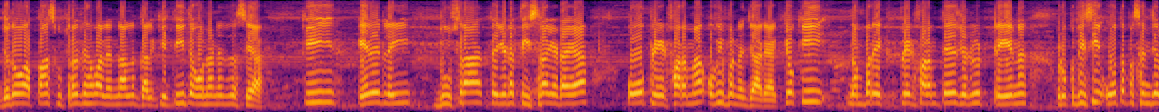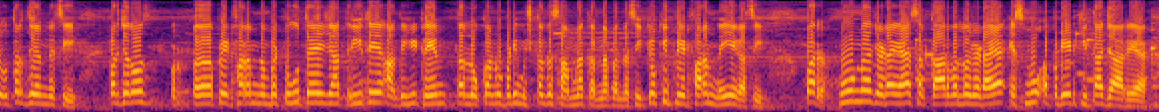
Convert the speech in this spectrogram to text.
ਜਦੋਂ ਆਪਾਂ ਸੂਤਰਾਂ ਦੇ ਹਵਾਲੇ ਨਾਲ ਗੱਲ ਕੀਤੀ ਤਾਂ ਉਹਨਾਂ ਨੇ ਦੱਸਿਆ ਕਿ ਇਹਦੇ ਲਈ ਦੂਸਰਾ ਤੇ ਜਿਹੜਾ ਤੀਸਰਾ ਜਿਹੜਾ ਆ, ਉਹ ਪਲੇਟਫਾਰਮ ਹੈ ਉਹ ਵੀ ਬਣਨ ਜਾ ਰਿਹਾ। ਕਿਉਂਕਿ ਨੰਬਰ 1 ਪਲੇਟਫਾਰਮ ਤੇ ਜਿਹੜੀ ਟ੍ਰੇਨ ਰੁਕਦੀ ਸੀ, ਉਹ ਤਾਂ ਪੈਸੇਂਜਰ ਉਤਰ ਜਾਂਦੇ ਸੀ। ਪਰ ਜਦੋਂ ਪਲੇਟਫਾਰਮ ਨੰਬਰ 2 ਤੇ ਜਾਂ 3 ਤੇ ਆਂਦੀ ਸੀ ਟ੍ਰੇਨ, ਤਾਂ ਲੋਕਾਂ ਨੂੰ ਬੜੀ ਮੁਸ਼ਕਲ ਦਾ ਸਾਹਮਣਾ ਕਰਨਾ ਪੈਂਦਾ ਸੀ, ਕਿਉਂਕਿ ਪਲੇਟਫਾਰਮ ਨਹੀਂ ਹੈਗਾ ਸੀ। ਪਰ ਹੁਣ ਜਿਹੜਾ ਹੈ ਸਰਕਾਰ ਵੱਲੋਂ ਜਿਹੜਾ ਹੈ ਇਸ ਨੂੰ ਅਪਡੇਟ ਕੀਤਾ ਜਾ ਰਿਹਾ। ਹੈ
